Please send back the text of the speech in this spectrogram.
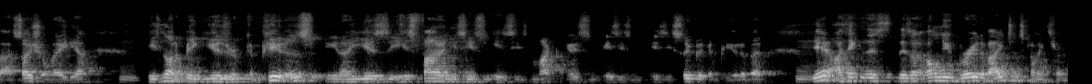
uh, social media. Mm. He's not a big user of computers. You know, he uses his phone is his, is his micro, is, is his, is his supercomputer. But mm. yeah, I think there's, there's a whole new breed of agents coming through.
